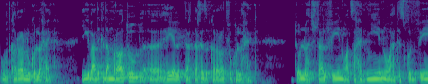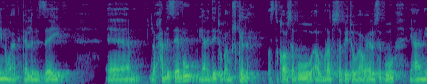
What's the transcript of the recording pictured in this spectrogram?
وبتقرر له كل حاجة. يجي بعد كده مراته هي اللي بتتخذ القرارات في كل حاجة. تقول له هتشتغل فين وهتصاحب مين وهتسكن فين وهتتكلم إزاي؟ لو حد سابه يعني دي تبقى مشكلة. اصدقائه سابوه أو مراته سابته أو عياله سابوه يعني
